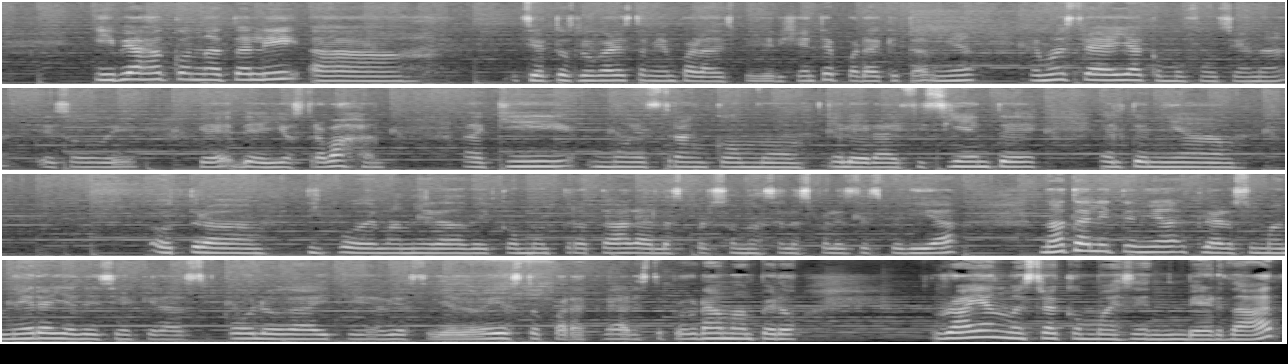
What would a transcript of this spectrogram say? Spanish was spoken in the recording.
y viaja con Natalie a ciertos lugares también para despedir gente, para que también demuestre a ella cómo funciona eso de que de ellos trabajan. Aquí muestran cómo él era eficiente, él tenía otro tipo de manera de cómo tratar a las personas a las cuales despedía. Natalie tenía, claro, su manera, ella decía que era psicóloga y que había estudiado esto para crear este programa, pero Ryan muestra cómo es en verdad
